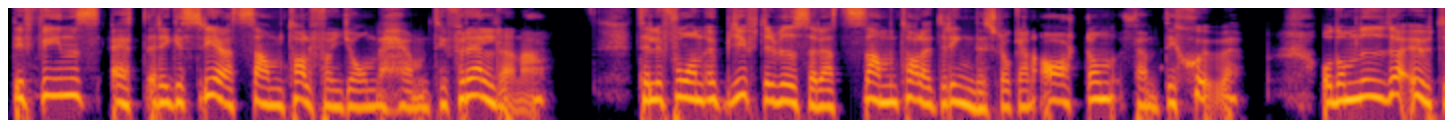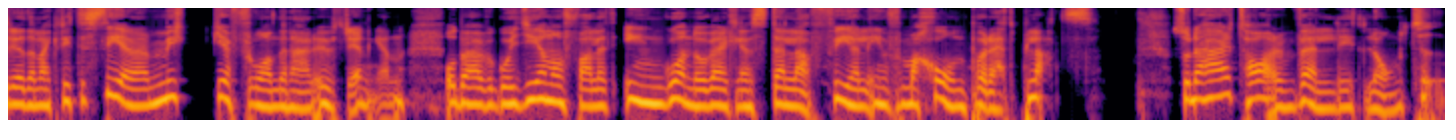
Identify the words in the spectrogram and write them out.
Det finns ett registrerat samtal från John hem till föräldrarna. Telefonuppgifter visade att samtalet ringdes klockan 18.57 och de nya utredarna kritiserar mycket från den här utredningen och behöver gå igenom fallet ingående och verkligen ställa fel information på rätt plats. Så det här tar väldigt lång tid.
